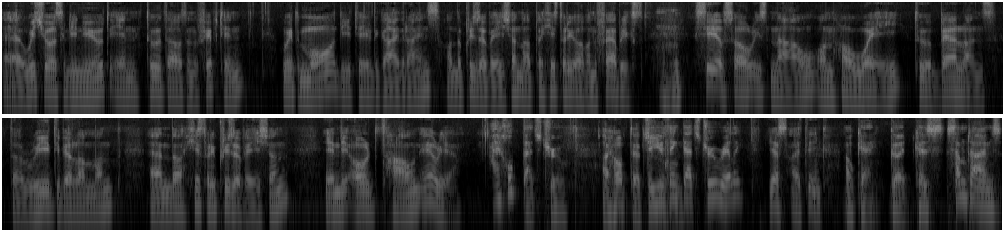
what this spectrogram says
uh, which was renewed in 2015 with more detailed guidelines on the preservation of the historic urban fabrics. City of Seoul is now on her way to balance the redevelopment and the historic preservation in the old town area. I hope that's true. I hope that's Do you true. think that's true, really? Yes, I think. Okay, good. Because sometimes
